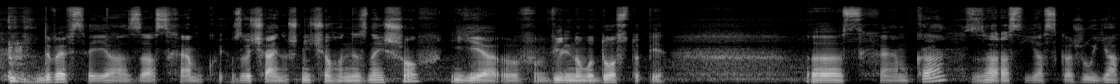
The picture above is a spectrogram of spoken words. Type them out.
Дивився я за схемкою. Звичайно ж, нічого не знайшов. Є в вільному доступі е, схемка. Зараз я скажу, як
